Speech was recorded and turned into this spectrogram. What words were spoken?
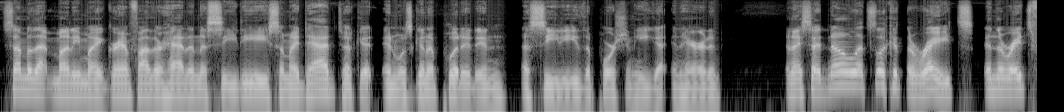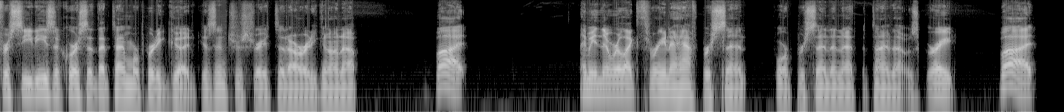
some of that money my grandfather had in a CD. So my dad took it and was going to put it in a CD, the portion he got inherited. And I said, no, let's look at the rates. And the rates for CDs, of course, at that time were pretty good because interest rates had already gone up. But I mean, they were like three and a half percent, four percent, and at the time that was great. But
